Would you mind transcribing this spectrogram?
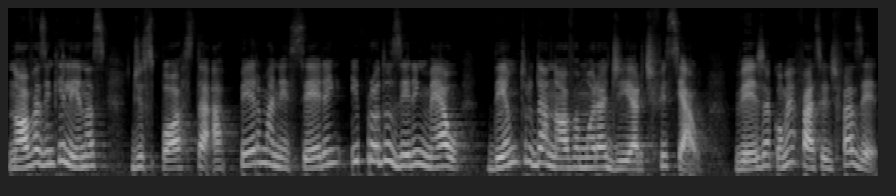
novas inquilinas dispostas a permanecerem e produzirem mel dentro da nova moradia artificial. Veja como é fácil de fazer.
